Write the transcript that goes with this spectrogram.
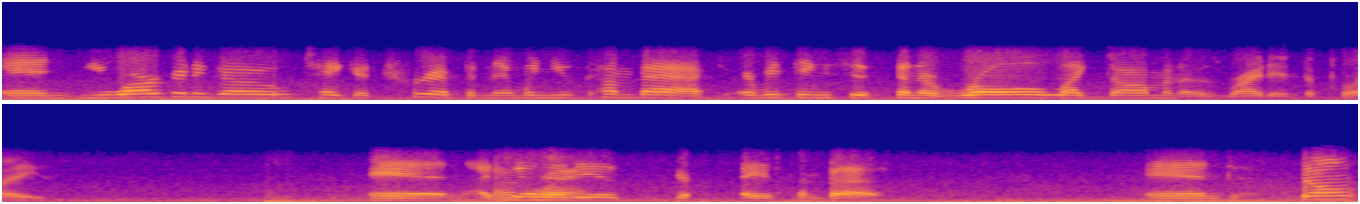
And you are going to go take a trip, and then when you come back, everything's just going to roll like dominoes right into place. And I feel it Okay. is your highest and best and don't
